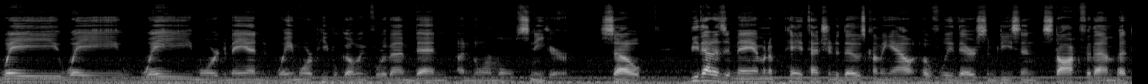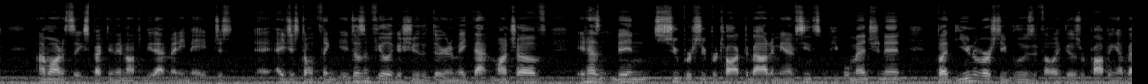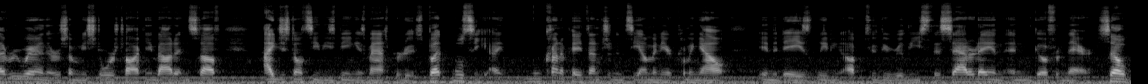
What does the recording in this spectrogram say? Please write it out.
way, way, way more demand and way more people going for them than a normal sneaker. So, be that as it may, I'm going to pay attention to those coming out. Hopefully, there's some decent stock for them, but I'm honestly expecting there not to be that many made. Just, I just don't think it doesn't feel like a shoe that they're going to make that much of. It hasn't been super, super talked about. I mean, I've seen some people mention it, but the University Blues, it felt like those were popping up everywhere, and there were so many stores talking about it and stuff. I just don't see these being as mass produced, but we'll see. I, we'll kind of pay attention and see how many are coming out in the days leading up to the release this Saturday, and, and go from there. So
